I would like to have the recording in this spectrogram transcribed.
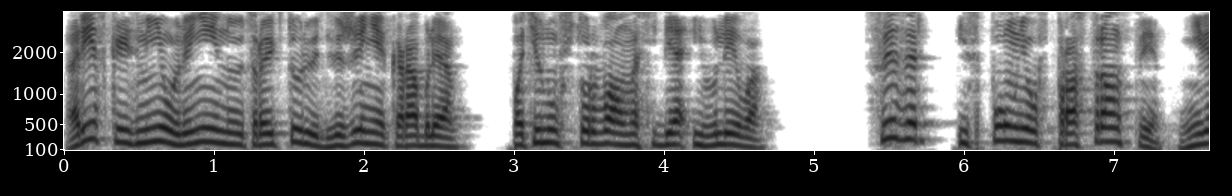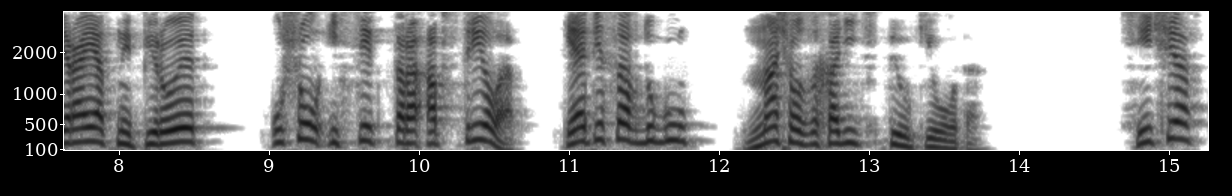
резко изменил линейную траекторию движения корабля, потянув штурвал на себя и влево. Цезарь исполнил в пространстве невероятный пируэт, ушел из сектора обстрела и, описав дугу, начал заходить в тыл Киота. Сейчас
